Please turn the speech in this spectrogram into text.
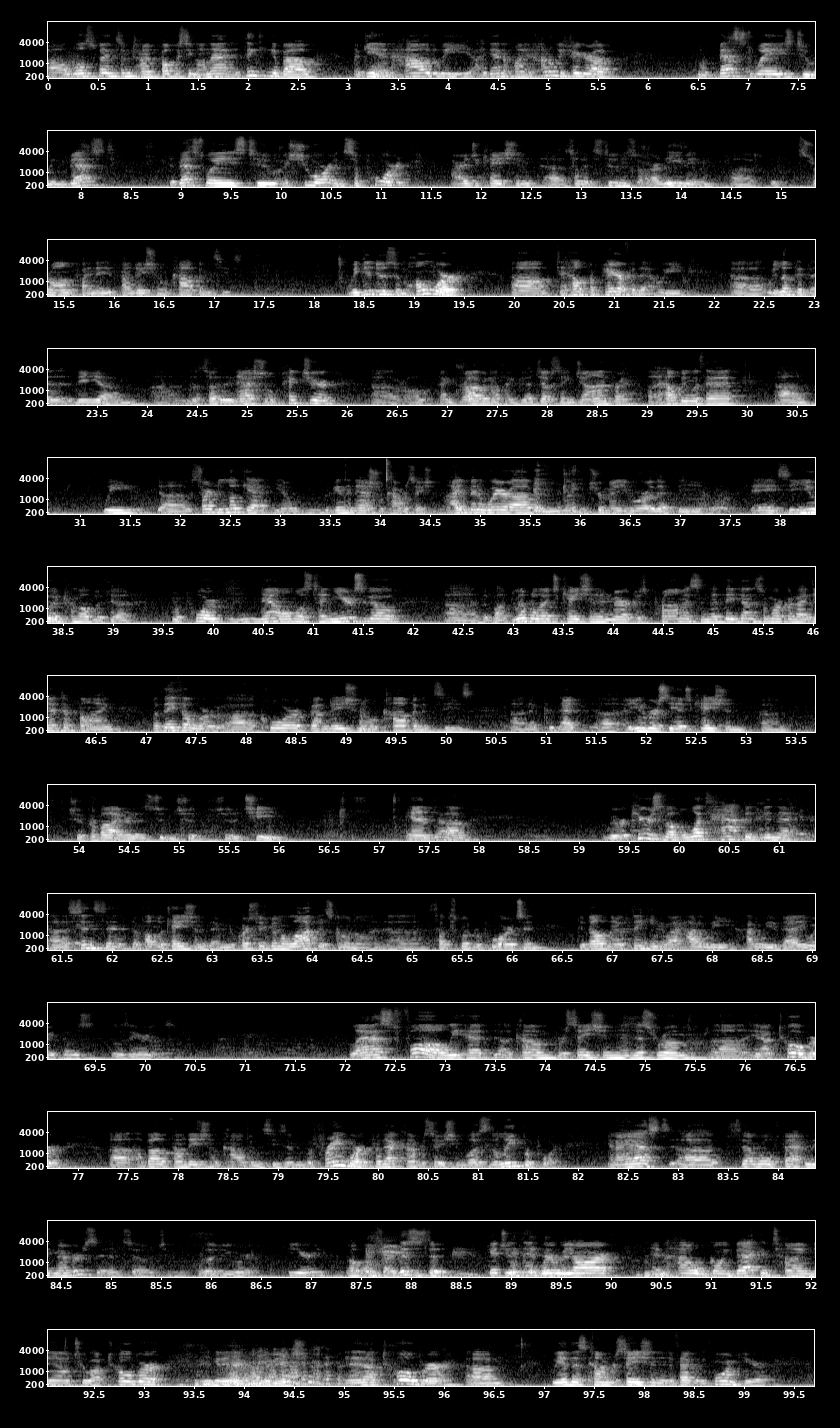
uh, we'll spend some time focusing on that and thinking about again how do we identify and how do we figure out the best ways to invest." the best ways to assure and support our education uh, so that students are leaving uh, with strong foundational competencies. We did do some homework um, to help prepare for that. We, uh, we looked at the, the, um, uh, the sort of the national picture. Uh, I'll thank Robin, I'll thank uh, Jeff St. John for uh, helping with that. Um, we uh, started to look at, you know, begin the national conversation. I'd been aware of, and I'm sure many of you were, that the AACU had come up with a report now almost ten years ago uh, about liberal education and America's promise, and that they'd done some work on identifying what they felt were uh, core foundational competencies uh, that, that uh, a university education um, should provide, or that students should, should achieve. And um, we were curious about well, what's happened in that uh, since then, the publication of them. And of course, there's been a lot that's gone on, uh, subsequent reports and development of thinking about how do we how do we evaluate those those areas. Last fall, we had a conversation in this room uh, in October uh, about foundational competencies, and the framework for that conversation was the LEAP report. And I asked uh, several faculty members, and so to, for those of you who are here, oh, I'm sorry, this is to get you to think where we are and how going back in time now to October, gonna get the image. And in October, um, we had this conversation in the faculty forum here,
